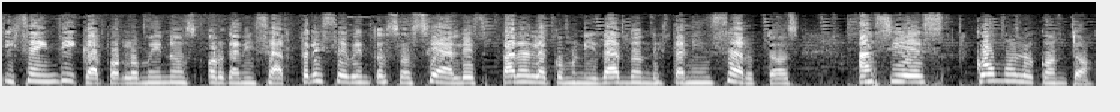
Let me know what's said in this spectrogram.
y se indica por lo menos organizar tres eventos sociales para la comunidad donde están insertos. Así es como lo contó.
